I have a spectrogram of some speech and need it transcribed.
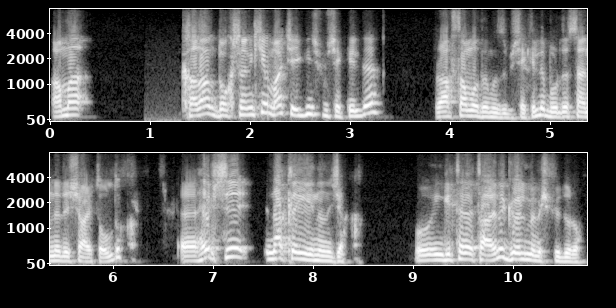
Ama kalan 92 maç ilginç bir şekilde rastlamadığımız bir şekilde burada seninle de şahit olduk. E, hepsi naklen yayınlanacak. Bu İngiltere tarihinde görülmemiş bir durum.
